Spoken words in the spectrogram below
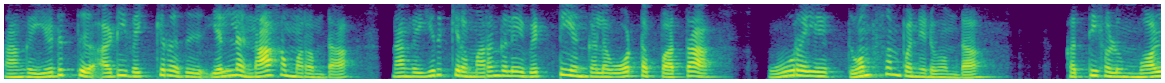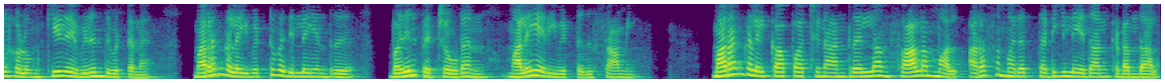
நாங்கள் எடுத்து அடி வைக்கிறது எல்ல நாக மரம்டா நாங்கள் இருக்கிற மரங்களே வெட்டி எங்களை ஓட்ட பார்த்தா ஊரையே துவம்சம் பண்ணிடுவோம்டா. கத்திகளும் வாள்களும் கீழே விழுந்து விட்டன. மரங்களை வெட்டுவதில்லை என்று பதில் பெற்றவுடன் மலையேறிவிட்டது சாமி. மரங்களை காப்பாற்றின அன்றெல்லாம் சாலம்மாள் அரச மரத்தடியிலேதான் கிடந்தாள்.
